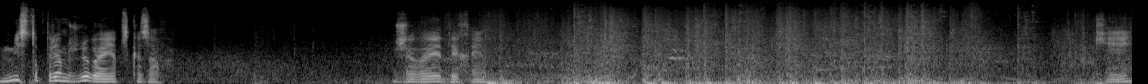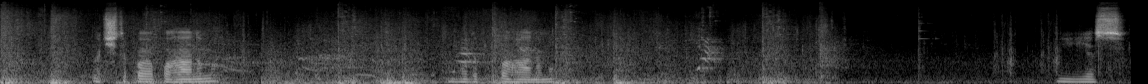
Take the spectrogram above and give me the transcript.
Місто прям живе, я б сказав. Живе і дихає. Окей. Бачите по поганому. Буде по поганому. Єс. Давай,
